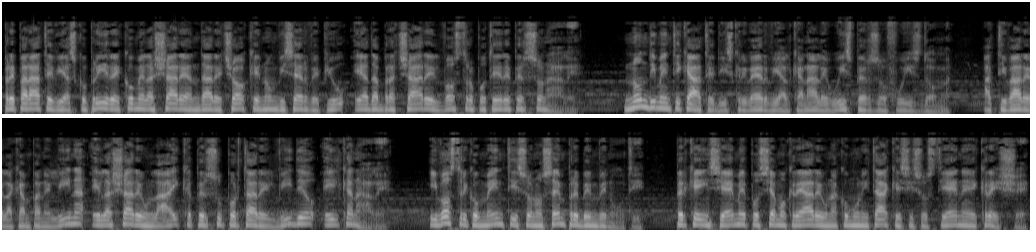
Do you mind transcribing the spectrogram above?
preparatevi a scoprire come lasciare andare ciò che non vi serve più e ad abbracciare il vostro potere personale. Non dimenticate di iscrivervi al canale Whispers of Wisdom, attivare la campanellina e lasciare un like per supportare il video e il canale. I vostri commenti sono sempre benvenuti, perché insieme possiamo creare una comunità che si sostiene e cresce,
